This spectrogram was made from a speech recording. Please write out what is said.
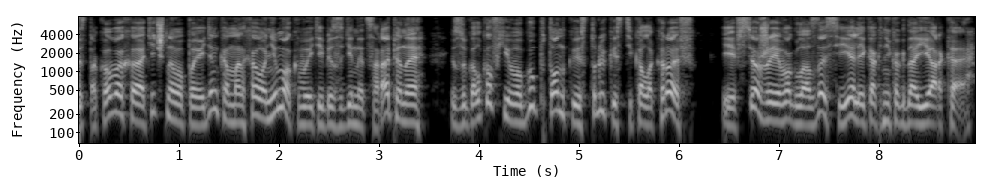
из такого хаотичного поединка Манхао не мог выйти без единой царапины, из уголков его губ тонкой струйкой стекала кровь, и всё же его глаза сияли как никогда ярко.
